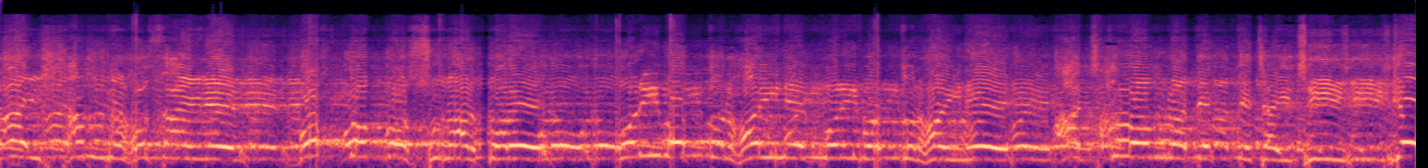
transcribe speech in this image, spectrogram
তাই সামনে হোসাইনের বক্তব্য শোনার পরেও পরিবর্তন হয়নি পরিবর্তন হয়নি। আজকেও আমরা দেখতে চাইছি, কেউ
